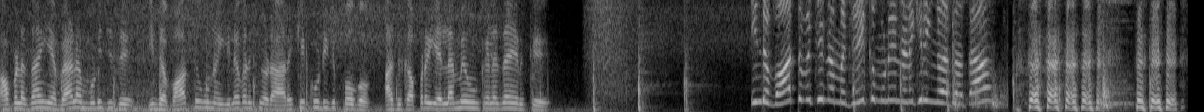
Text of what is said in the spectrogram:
அவ்வளவுதான் என் வேலை முடிஞ்சுது. இந்த வாத்து உன்னை இளவரசியோட அறைக்கு கூட்டிட்டு போகும். அதுக்கப்புறம் எல்லாமே உன் கையில தான் இருக்கு. இந்த வாத்து வச்சு நம்ம ஜெயிக்க முடியும்னு நினைக்கிறீங்களா தாத்தா?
